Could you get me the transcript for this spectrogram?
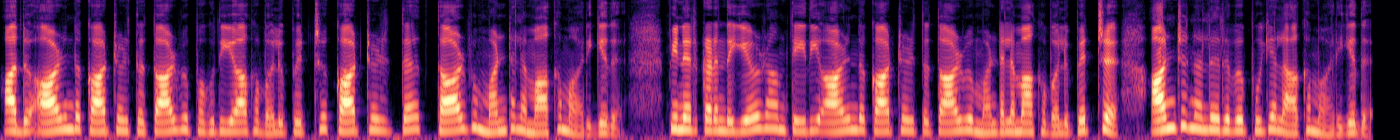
அது ஆழ்ந்த காற்றழுத்த தாழ்வு பகுதியாக வலுப்பெற்று காற்றழுத்த தாழ்வு மண்டலமாக மாறியது. பின்னர் கடந்த ஏழாம் தேதி ஆழ்ந்த காற்றழுத்த தாழ்வு மண்டலமாக வலுப்பெற்று அன்று நள்ளிரவு புயலாக மாறியது.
